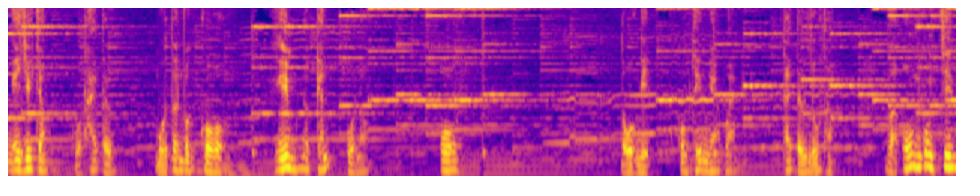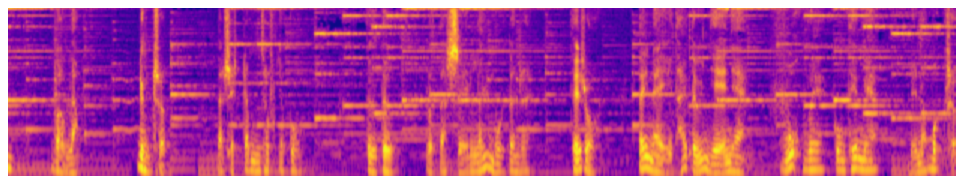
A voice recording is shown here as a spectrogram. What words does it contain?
Ngay dưới chân của thái tử. Mũi tên vẫn còn ghim nơi cánh của nó. Ôi! Tội nghiệp, con thiên nga quá. Thái tử nhủ thầm, và ôm con chim vào lòng. Đừng sợ, ta sẽ chăm sóc cho cô. Từ từ, rồi ta sẽ lấy mũi tên ra. Thế rồi, tay này thái tử nhẹ nhàng vuốt ve con thiên nga để nó bất sợ.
